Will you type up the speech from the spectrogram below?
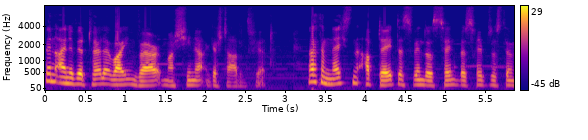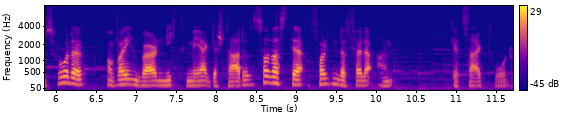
wenn eine virtuelle VMware-Maschine gestartet wird. Nach dem nächsten Update des Windows 10 Betriebssystems wurde VMware nicht mehr gestartet, sodass der folgende Fehler gezeigt wurde.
